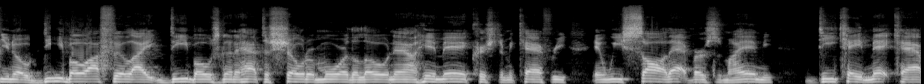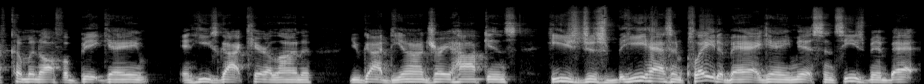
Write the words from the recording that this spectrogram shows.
you know, Deebo, I feel like Deebo's going to have to shoulder more of the load now, him and Christian McCaffrey. And we saw that versus Miami. DK Metcalf coming off a big game, and he's got Carolina. You got DeAndre Hopkins. He's just he hasn't played a bad game yet since he's been back.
